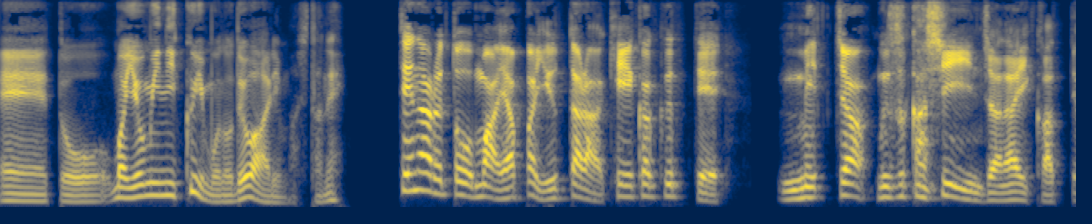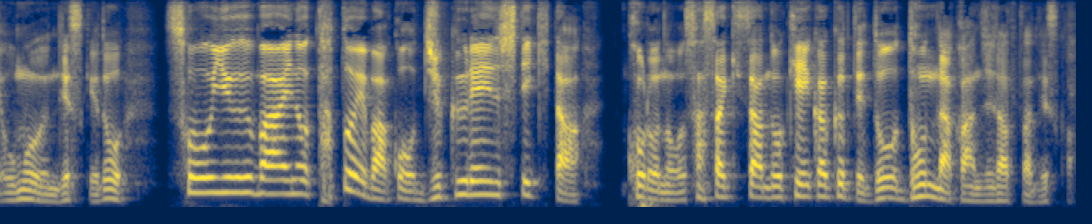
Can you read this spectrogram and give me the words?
えっ、と、まあ、読みにくいものではありましたね。ってなると、まあやっぱり言ったら計画ってめっちゃ難しいんじゃないかって思うんですけど、そういう場合の、例えばこう熟練してきた頃の佐々木さんの計画ってど、どんな感じだったんですか？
